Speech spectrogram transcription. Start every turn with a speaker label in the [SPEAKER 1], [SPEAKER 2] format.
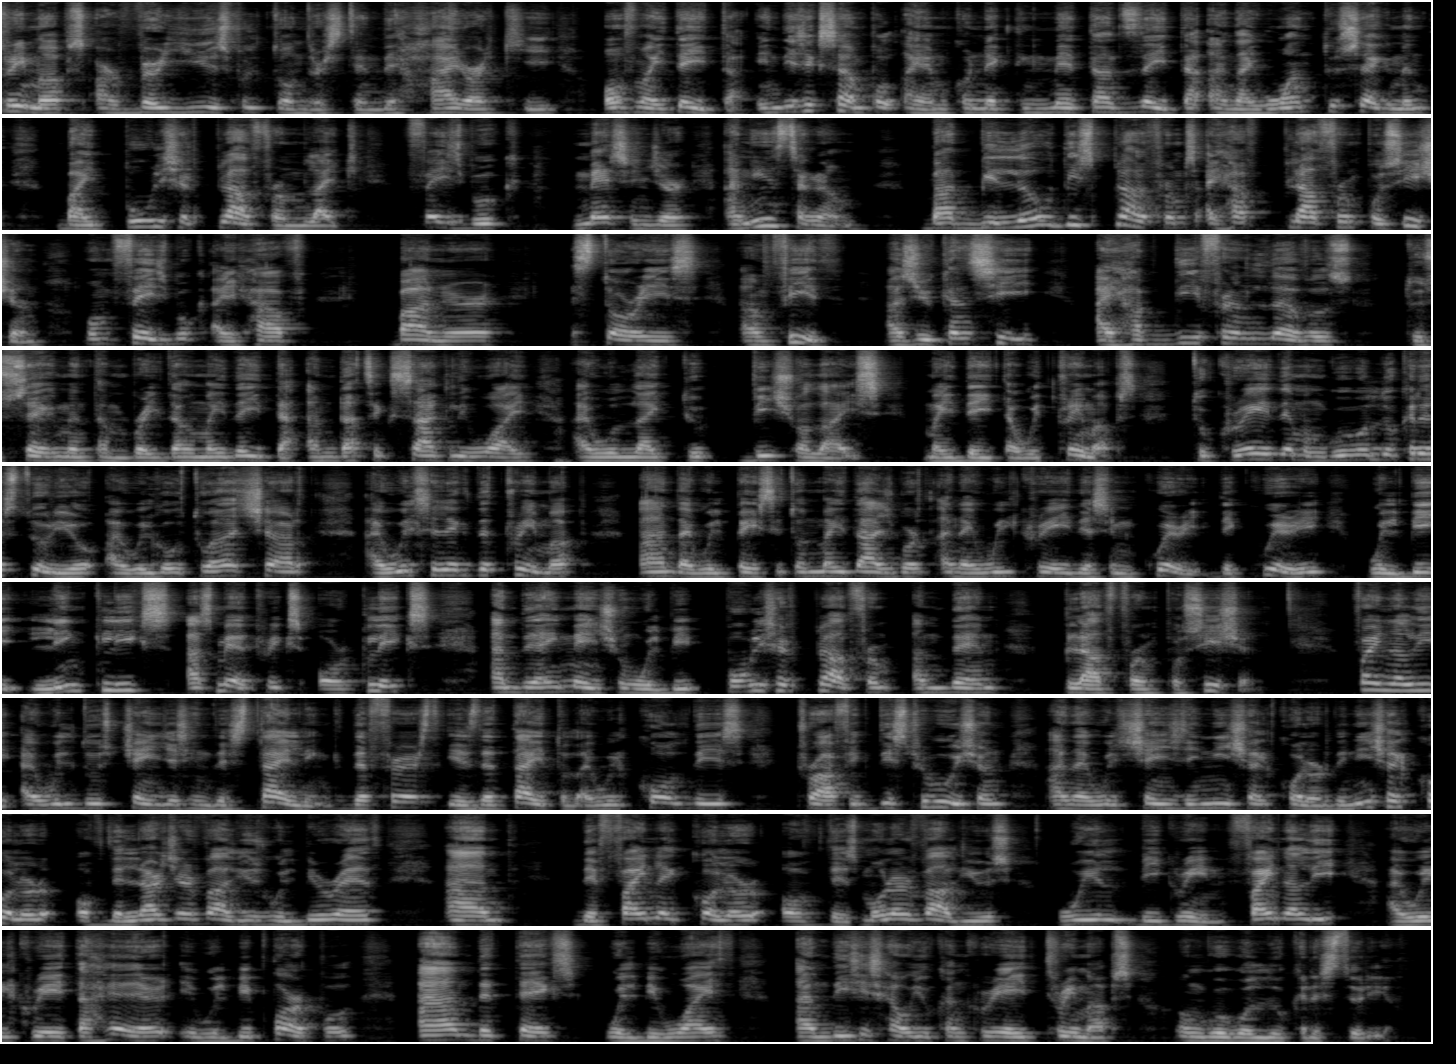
[SPEAKER 1] Tree maps are very useful to understand the hierarchy of my data. In this example, I am connecting Meta Ads data and I want to segment by publisher platform like Facebook, Messenger, and Instagram. But below these platforms, I have platform position. On Facebook, I have banner, stories, and feed. As you can see, I have different levels to segment and break down my data. And that's exactly why I would like to visualize my data with tree maps. To create them on Google Looker Studio, I will go to a chart, I will select the tree map, and I will paste it on my dashboard, and I will create the same query. The query will be link clicks as metrics or clicks, and the dimension will be publisher platform and then platform position. Finally, I will do changes in the styling. The first is the title. I will call this traffic distribution and I will change the initial color. The initial color of the larger values will be red and the final color of the smaller values will be green. Finally, I will create a header, it will be purple, and the text will be white. And this is how you can create tree maps on Google Looker Studio.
